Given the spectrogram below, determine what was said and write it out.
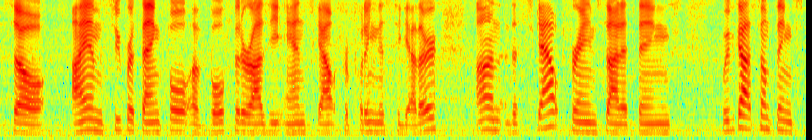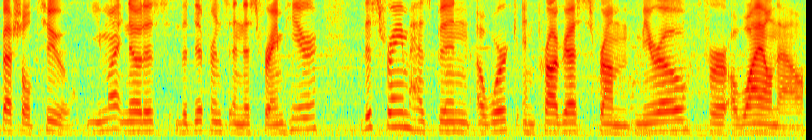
So I am super thankful of both Vittorazi and Scout for putting this together. On the Scout frame side of things, we've got something special too. You might notice the difference in this frame here. This frame has been a work in progress from Miro for a while now.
